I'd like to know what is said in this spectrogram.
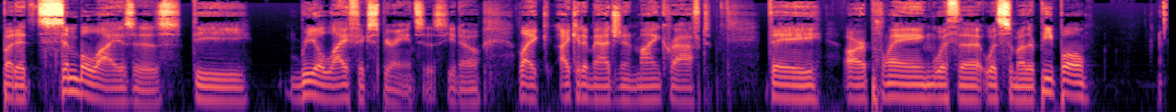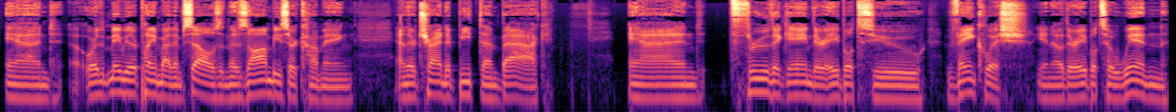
but it symbolizes the real life experiences, you know, like I could imagine in Minecraft they are playing with uh, with some other people and or maybe they're playing by themselves and the zombies are coming and they're trying to beat them back. And through the game they're able to vanquish you know they're able to win.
